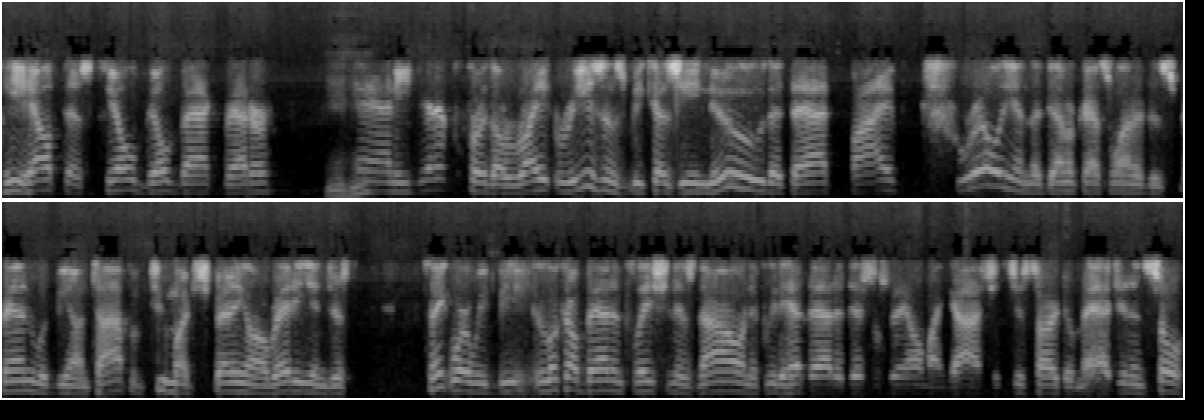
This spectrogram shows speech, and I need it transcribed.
He helped us kill Build Back Better. Mm-hmm. And he did it for the right reasons because he knew that that five trillion the Democrats wanted to spend would be on top of too much spending already, and just think where we'd be. Look how bad inflation is now, and if we'd had that additional spending, oh my gosh, it's just hard to imagine. And so,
